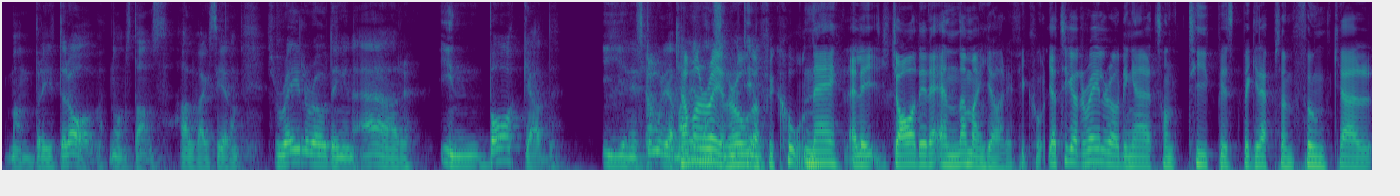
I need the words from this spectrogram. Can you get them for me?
man bryter av någonstans halvvägs igenom. Så railroadingen är inbakad i en historia Kan man känner railroada fiktion? Nej, eller ja, det är det enda man gör i fiktion. Jag tycker att railroading är ett sånt typiskt begrepp som funkar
